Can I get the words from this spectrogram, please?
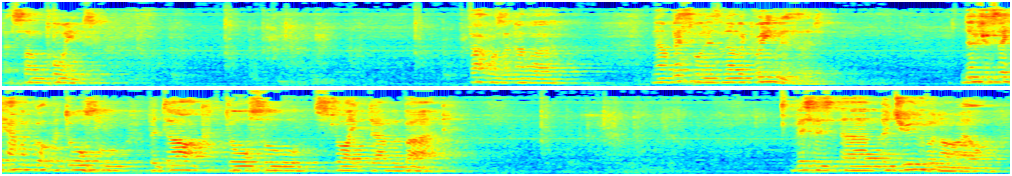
at some point. That was another. Now this one is another green lizard. Notice they haven't got the dorsal, the dark dorsal stripe down the back. This is um, a juvenile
